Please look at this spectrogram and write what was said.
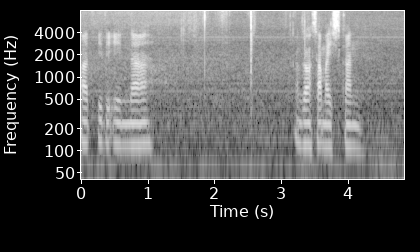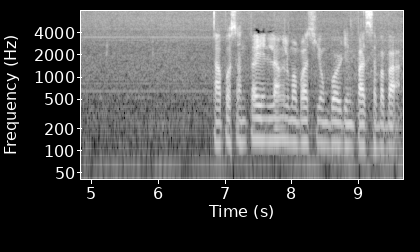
At idiin na hanggang sa may scan. Tapos antayin lang lumabas yung boarding pass sa baba.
